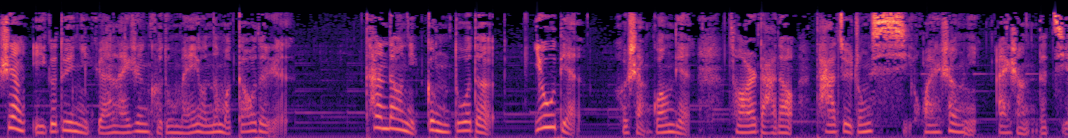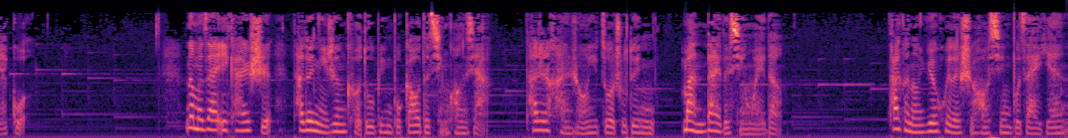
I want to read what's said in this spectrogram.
是让一个对你原来认可度没有那么高的人，看到你更多的优点和闪光点，从而达到他最终喜欢上你、爱上你的结果。那么在一开始他对你认可度并不高的情况下。他是很容易做出对你慢待的行为的，他可能约会的时候心不在焉，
